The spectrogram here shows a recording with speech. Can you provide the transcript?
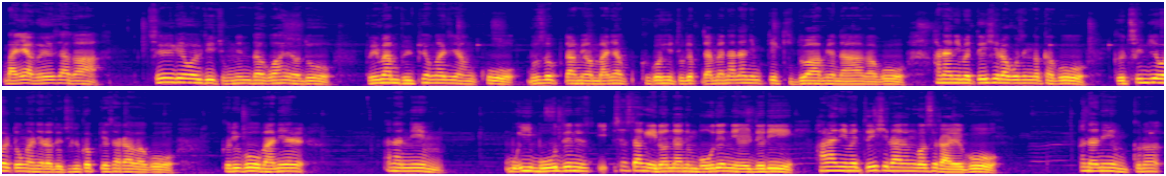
만약 의사가 7개월 뒤 죽는다고 하여도 불만 불평하지 않고 무섭다면 만약 그것이 두렵다면 하나님께 기도하며 나아가고 하나님의 뜻이라고 생각하고 그 7개월 동안이라도 즐겁게 살아가고 그리고 만일 하나님 뭐이 모든 이 세상에 일어나는 모든 일들이 하나님의 뜻이라는 것을 알고 하나님 그런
